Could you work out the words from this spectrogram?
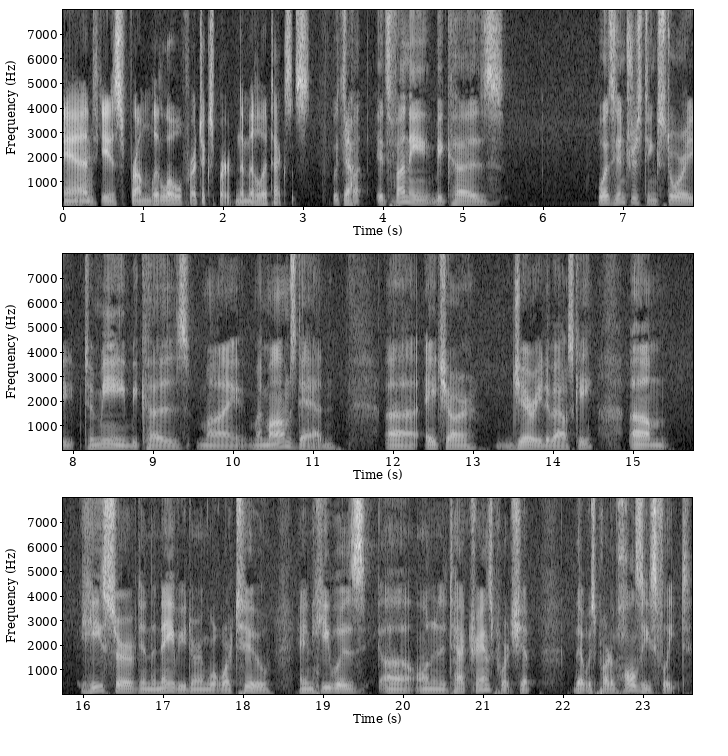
and Mm-hmm. he's from little old Fredericksburg in the middle of Texas. It's Yeah. fu- it's funny because what's interesting story to me because my my mom's dad, uh, H.R. Jerry Dabowski, um, he served in the Navy during World War II, and he was uh, on an attack transport ship that was part of Halsey's fleet.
